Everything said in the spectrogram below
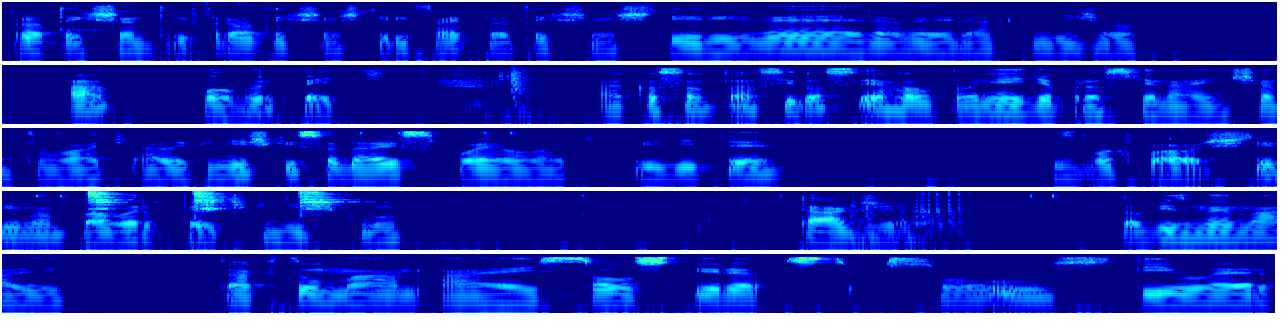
Protection 3, Protection 4, 5, Protection 4, veľa, veľa knížok. A Power 5. Ako som to asi dosiahol, to nejde proste naenchantovať, ale knižky sa dajú spojovať. Vidíte? Z dvoch Power 4 mám Power 5 knižku. Takže, to by sme mali. Tak tu mám aj Soul Stealer, Soul Stealer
